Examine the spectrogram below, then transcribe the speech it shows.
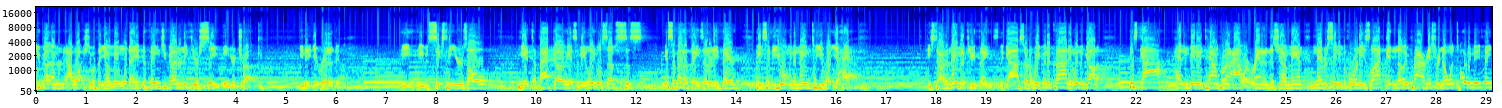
you got under?" I watched it with a young man one day. The things you got underneath your seat in your truck, you need to get rid of them. He he was 16 years old. He had tobacco. He had some illegal substances and some other things underneath there. He said, "Do you want me to name to you what you have?" He started naming a few things. The guy started weeping and crying and went and got him. This guy hadn't been in town for an hour, ran into this young man, never seen him before in his life, didn't know him prior history, no one told him anything.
